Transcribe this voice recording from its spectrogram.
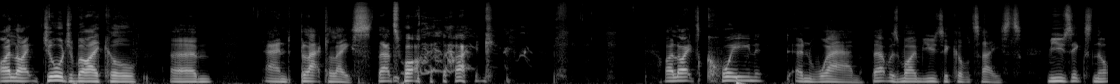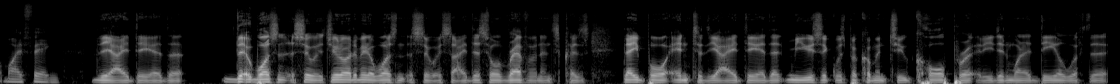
I like George Michael um, and Black Lace. That's what I like. I liked Queen and Wham. That was my musical taste. Music's not my thing. the idea that, it wasn't a suicide. Do you know what I mean? It wasn't a suicide. This whole revenance because they bought into the idea that music was becoming too corporate and he didn't want to deal with the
